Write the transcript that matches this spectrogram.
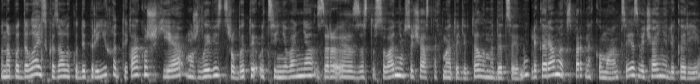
вона подала і сказала, куди приїхати. Також є можливість зробити оцінювання з е, застосуванням сучасних методів телемедицини. Лікарями експертних команд це є звичайні лікарі,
